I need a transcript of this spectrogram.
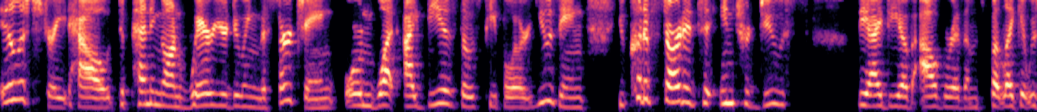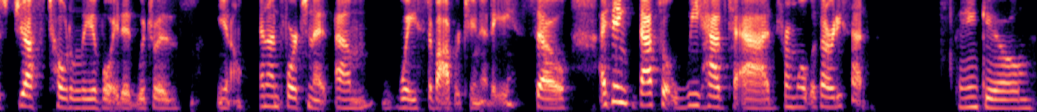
illustrate how, depending on where you're doing the searching or what ideas those people are using, you could have started to introduce the idea of algorithms, but like it was just totally avoided, which was, you know, an unfortunate um, waste of opportunity. So I think that's what we have to add from what was already said. Thank you.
